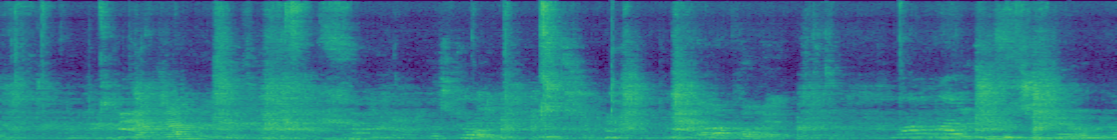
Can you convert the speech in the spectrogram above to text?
է։ Yapacağım Աղա փող է։ Ակինը ջրի հավել։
